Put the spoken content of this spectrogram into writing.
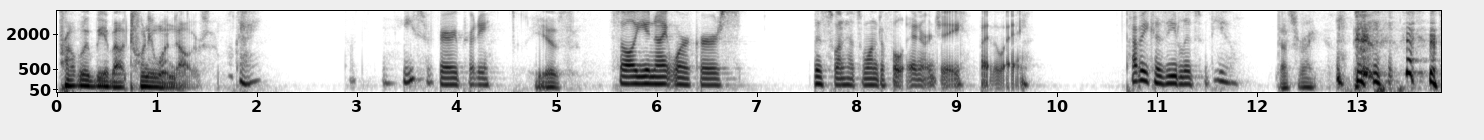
probably be about twenty-one dollars. Okay. That's, he's very pretty. He is. So, all you night workers, this one has wonderful energy, by the way. Probably because he lives with you. That's right.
